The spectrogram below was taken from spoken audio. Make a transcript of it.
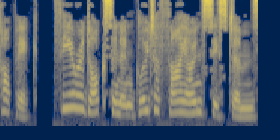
Thioredoxin and glutathione systems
